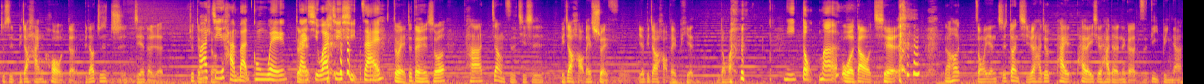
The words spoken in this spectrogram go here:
就是比较憨厚的，比较就是直接的人，就等于说，挖机喊板恭维，但是挖机喜哉，对，就等于说他这样子其实比较好被说服，也比较好被骗，你懂吗？你懂吗？我道歉。然后，总而言之，段祺瑞他就派派了一些他的那个子弟兵啊，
